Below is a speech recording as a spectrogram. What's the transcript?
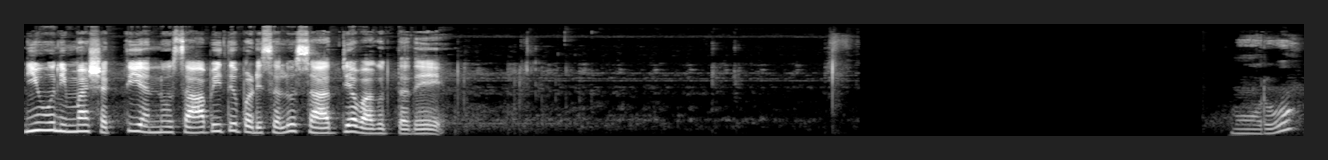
ನೀವು ನಿಮ್ಮ ಶಕ್ತಿಯನ್ನು ಸಾಬೀತುಪಡಿಸಲು ಸಾಧ್ಯವಾಗುತ್ತದೆ. ಮೂರು,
